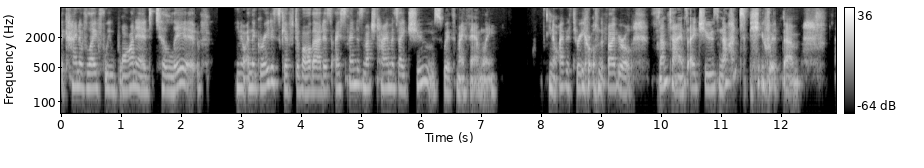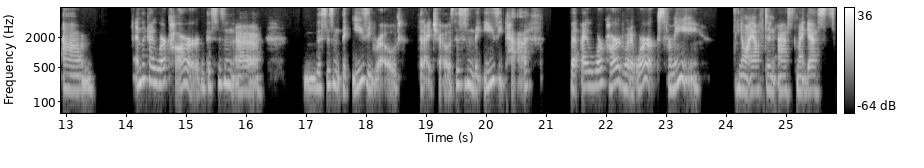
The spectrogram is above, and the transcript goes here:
the kind of life we wanted to live. You know, and the greatest gift of all that is I spend as much time as I choose with my family. You know, I have a three year old and a five year old. Sometimes I choose not to be with them. Um, and like I work hard. This isn't a this isn't the easy road that I chose. This isn't the easy path, but I work hard when it works for me. You know, I often ask my guests,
